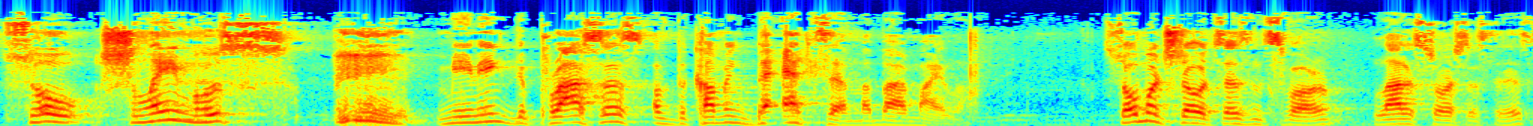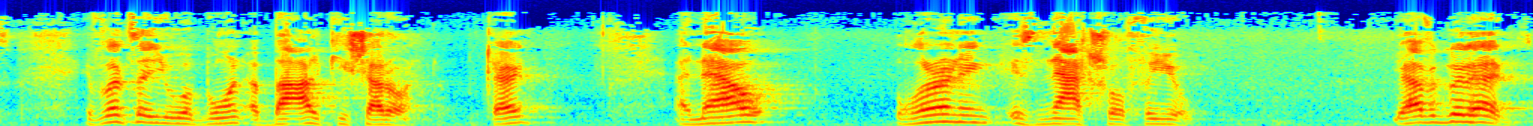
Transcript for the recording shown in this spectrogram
So, shleimus, meaning the process of becoming be'etzem, abar maila. So much so it says in Svar, a lot of sources to this. If let's say you were born a Baal Kisharon, Okay? And now, learning is natural for you. You have a good head.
